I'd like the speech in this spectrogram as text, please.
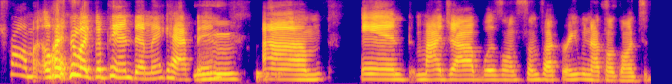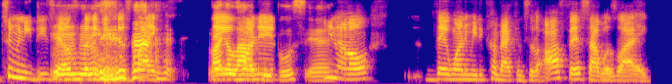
trauma like like the pandemic happened mm-hmm. um and my job was on some fuckery we're not gonna go into too many details mm-hmm. but it was just like like a lot wanted, of people's yeah you know they wanted me to come back into the office i was like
